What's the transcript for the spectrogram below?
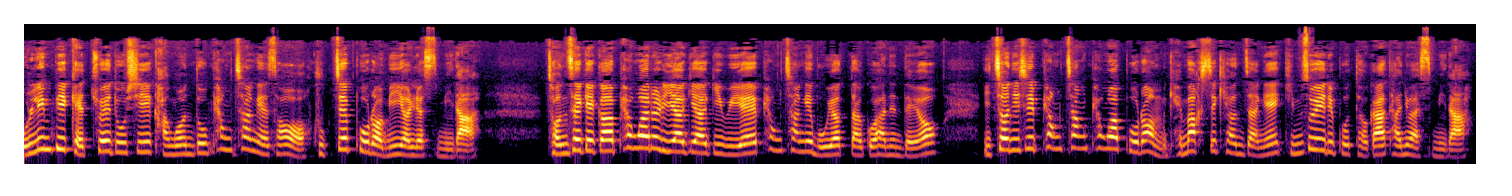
올림픽 개최 도시 강원도 평창에서 국제 포럼이 열렸습니다. 전 세계가 평화를 이야기하기 위해 평창에 모였다고 하는데요. 2020 평창 평화 포럼 개막식 현장에 김소희 리포터가 다녀왔습니다.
